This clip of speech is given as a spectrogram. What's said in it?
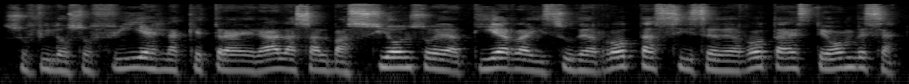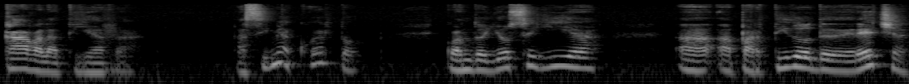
Su filosofía es la que traerá la salvación sobre la tierra y su derrota, si se derrota a este hombre, se acaba la tierra. Así me acuerdo. Cuando yo seguía a, partidos de derecha,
